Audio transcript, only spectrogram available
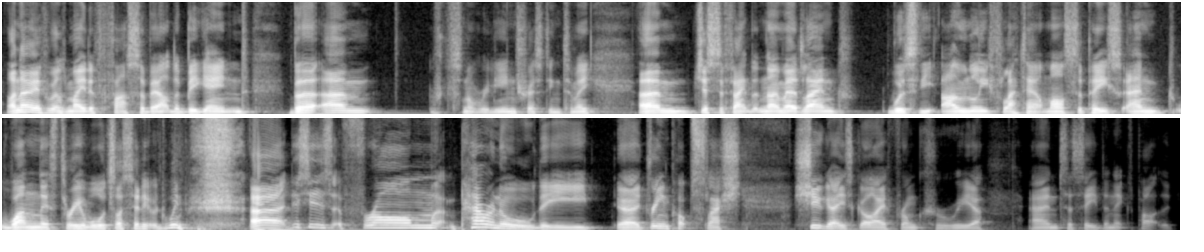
I know everyone's made a fuss about the big end, but um, it's not really interesting to me. Um, just the fact that Nomadland was the only flat out masterpiece and won the three awards I said it would win. Uh, this is from Parannoul, the uh, dream pop slash shoegaze guy from Korea. And to see the next part.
